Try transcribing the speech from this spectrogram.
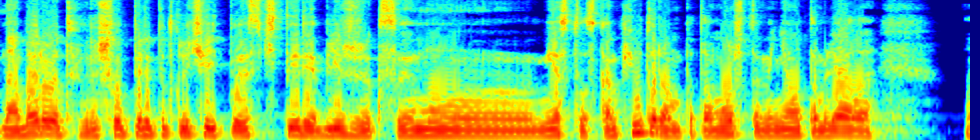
наоборот, решил переподключить PS4 ближе к своему месту с компьютером, потому что меня утомляло э,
